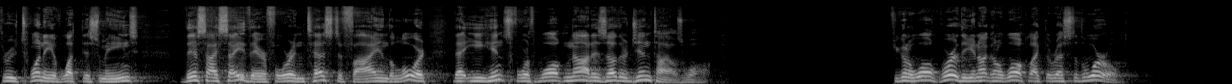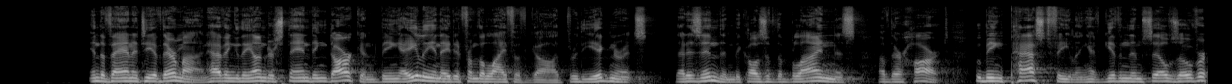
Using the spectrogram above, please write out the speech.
through 20 of what this means. This I say, therefore, and testify in the Lord that ye henceforth walk not as other Gentiles walk. If you're going to walk worthy, you're not going to walk like the rest of the world. In the vanity of their mind, having the understanding darkened, being alienated from the life of God through the ignorance that is in them because of the blindness of their heart, who being past feeling have given themselves over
